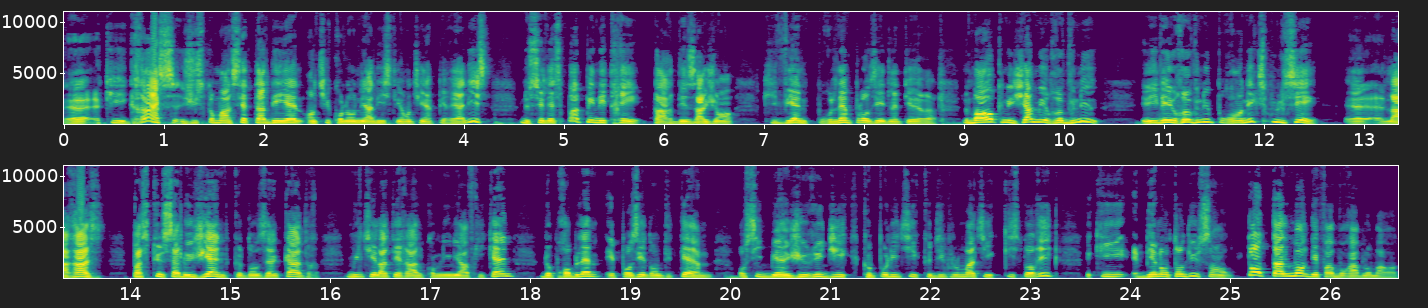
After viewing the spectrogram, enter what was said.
euh, qui, grâce justement à cet ADN anticolonialiste et anti-impérialiste, ne se laisse pas pénétrer par des agents qui viennent pour l'imploser de l'intérieur. Le Maroc n'est jamais revenu, et il est revenu pour en expulser euh, la race parce que ça le gêne que dans un cadre multilatéral comme l'Union africaine, le problème est posé dans des termes aussi bien juridiques que politiques, que diplomatiques, qu'historiques, qui, bien entendu, sont totalement défavorables au Maroc.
